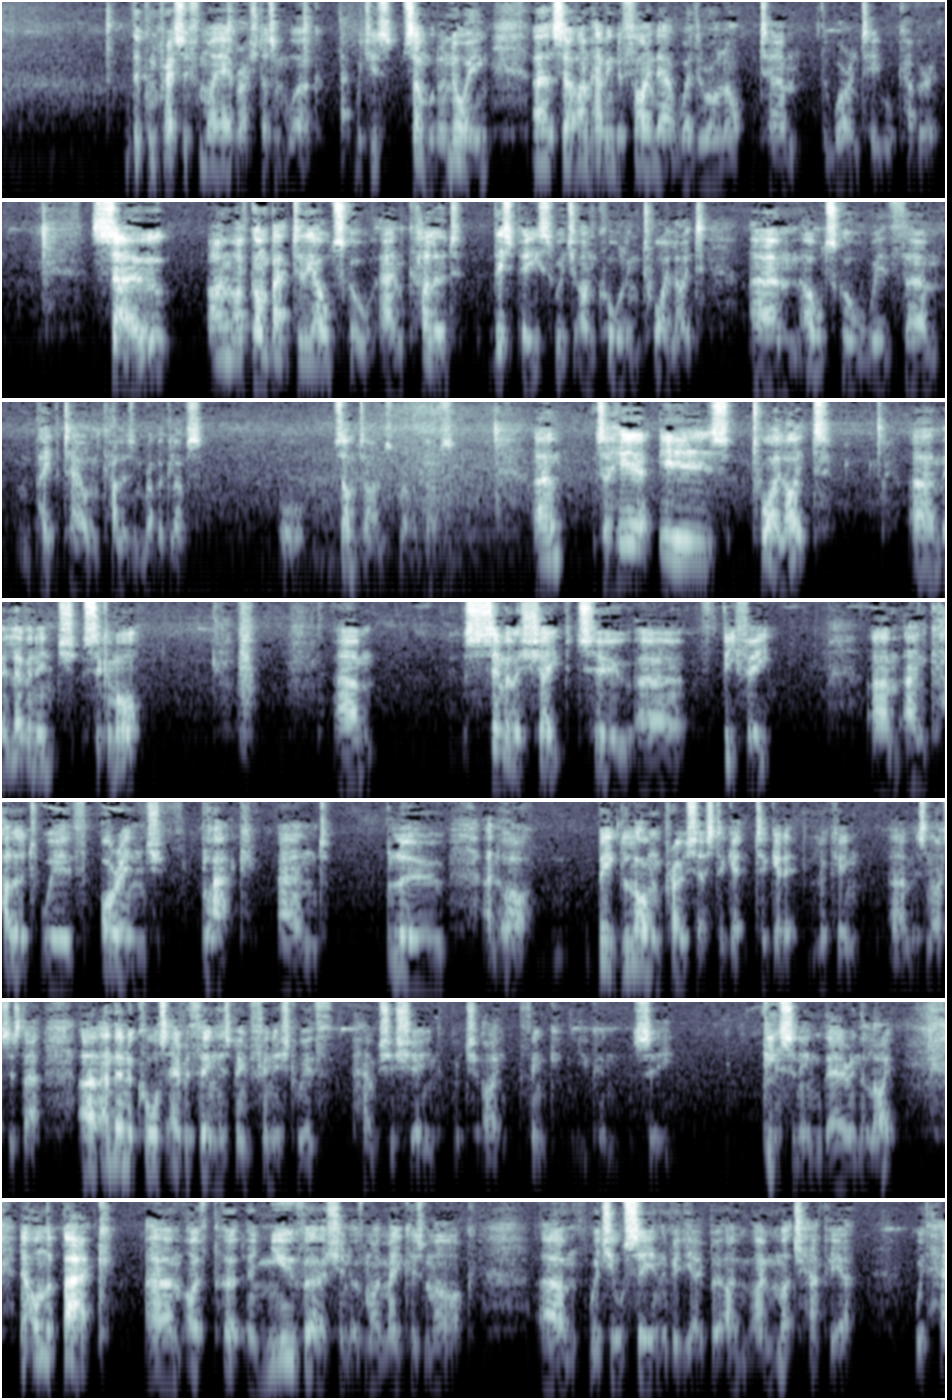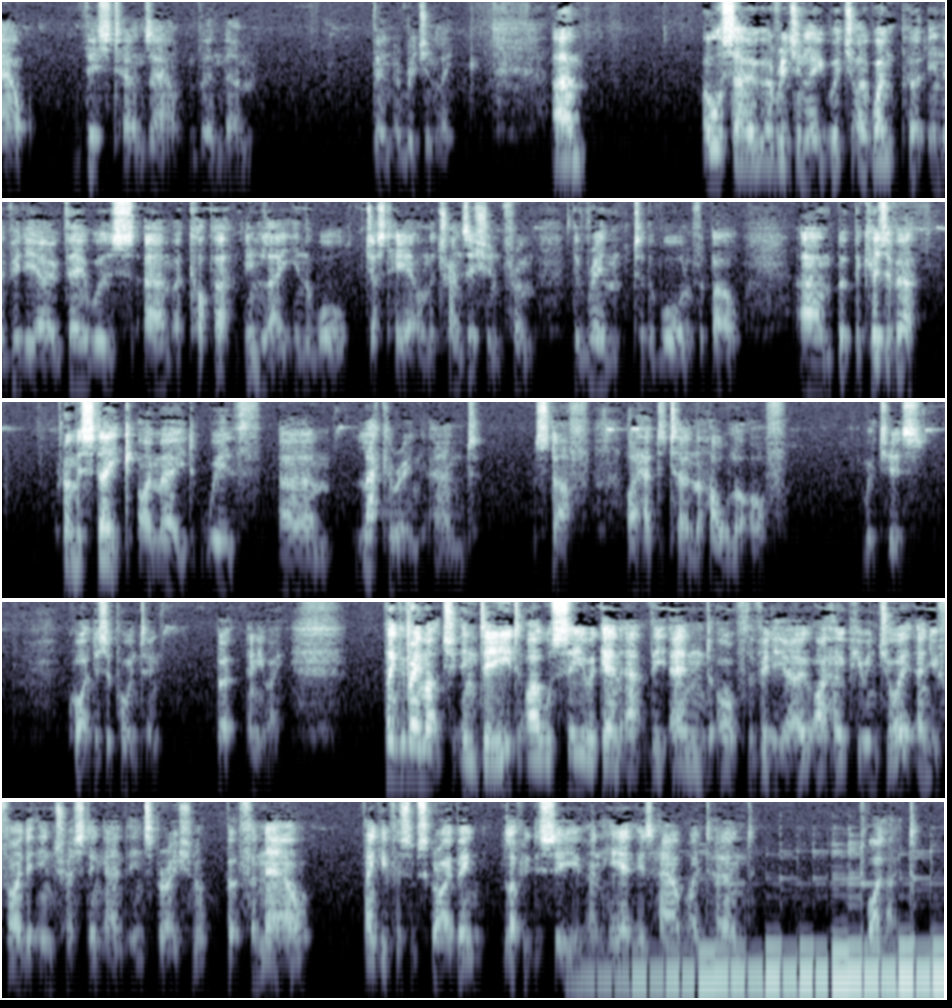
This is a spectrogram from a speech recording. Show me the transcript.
the compressor for my airbrush doesn't work, which is somewhat annoying. Uh, so I'm having to find out whether or not um, the warranty will cover it. So um, I've gone back to the old school and coloured this piece, which I'm calling Twilight, um, old school with um, paper towel and colours and rubber gloves, or sometimes rubber gloves. Um, so here is Twilight, um, 11 inch sycamore, um, similar shape to uh, Fifi, and coloured with orange black and blue and oh big long process to get to get it looking um, as nice as that uh, and then of course everything has been finished with Hampshire sheen which I think you can see glistening there in the light now on the back um, I've put a new version of my Maker's Mark um, which you'll see in the video but I'm, I'm much happier with how this turns out than um, than originally. Um, also, originally, which I won't put in the video, there was um, a copper inlay in the wall just here on the transition from the rim to the wall of the bowl. Um, but because of a, a mistake I made with um, lacquering and stuff, I had to turn the whole lot off, which is quite disappointing. But anyway. Thank you very much indeed. I will see you again at the end of the video. I hope you enjoy it and you find it interesting and inspirational. But for now, thank you for subscribing. Lovely to see you. And here is how I turned Twilight.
